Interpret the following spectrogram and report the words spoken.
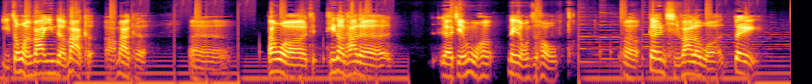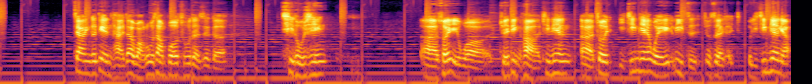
以中文发音的 Mark 啊，Mark。呃，当我听到他的呃节目和内容之后，呃，更启发了我对这样一个电台在网络上播出的这个企图心。呃，所以我决定哈，今天呃，做以今天为例子，就是以今天两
